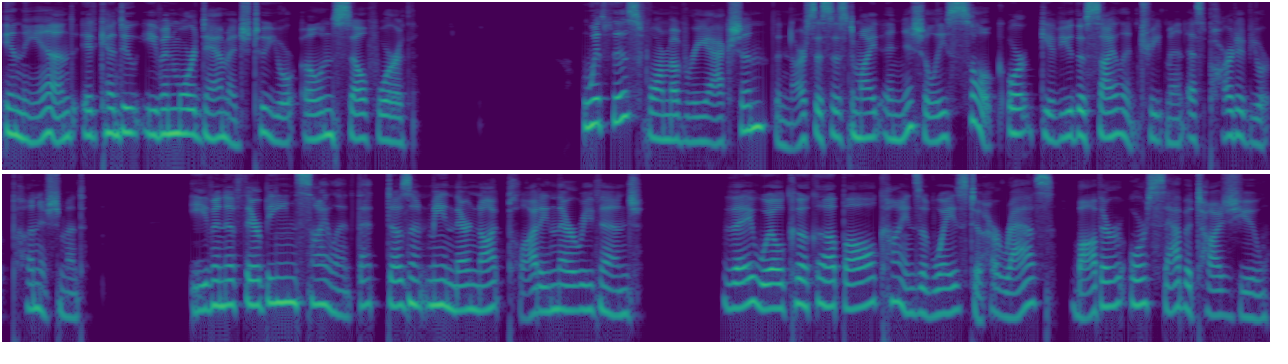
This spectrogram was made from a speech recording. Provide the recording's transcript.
In the end, it can do even more damage to your own self worth. With this form of reaction, the narcissist might initially sulk or give you the silent treatment as part of your punishment. Even if they're being silent, that doesn't mean they're not plotting their revenge. They will cook up all kinds of ways to harass, bother, or sabotage you.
